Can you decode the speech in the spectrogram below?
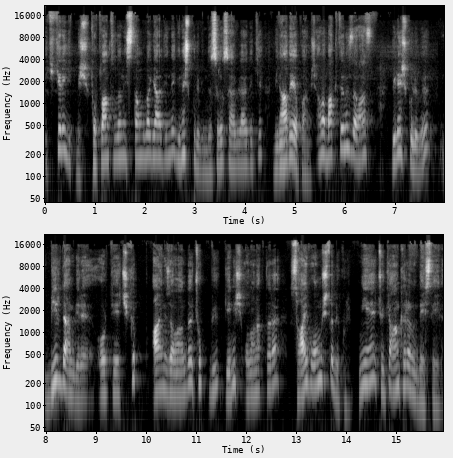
iki kere gitmiş. Toplantılarını İstanbul'a geldiğinde Güneş Kulübü'nde Sıra Servilerdeki binada yaparmış. Ama baktığınız zaman Güneş Kulübü birdenbire ortaya çıkıp aynı zamanda çok büyük geniş olanaklara sahip olmuş da bir kulüp. Niye? Çünkü Ankara'nın desteğiyle.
